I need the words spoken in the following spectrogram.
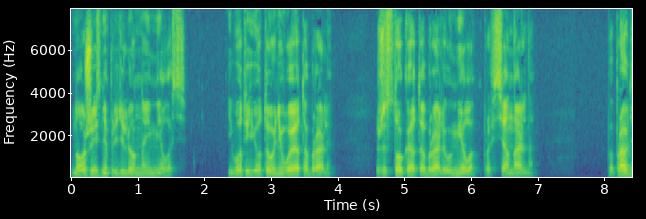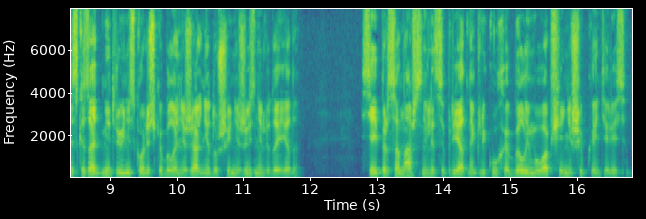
Но жизнь определенно имелась. И вот ее-то у него и отобрали. Жестоко отобрали, умело, профессионально. По правде сказать, Дмитрию нисколечко было не жаль ни души, ни жизни людоеда. Сей персонаж с нелицеприятной кликухой был ему вообще не шибко интересен.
